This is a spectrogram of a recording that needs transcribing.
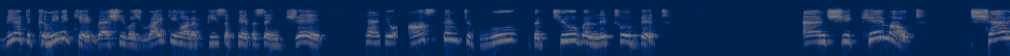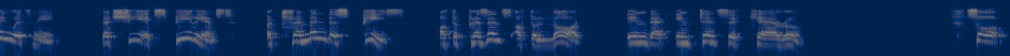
we had to communicate where she was writing on a piece of paper saying, Jay, can you ask them to move the tube a little bit? And she came out sharing with me that she experienced a tremendous peace of the presence of the Lord in that intensive care room. So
